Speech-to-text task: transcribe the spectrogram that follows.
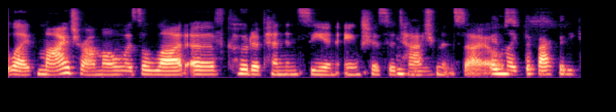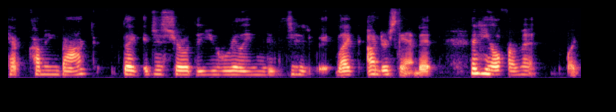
like my trauma was a lot of codependency and anxious mm-hmm. attachment styles and like the fact that he kept coming back like it just showed that you really needed to like understand it and heal from it like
